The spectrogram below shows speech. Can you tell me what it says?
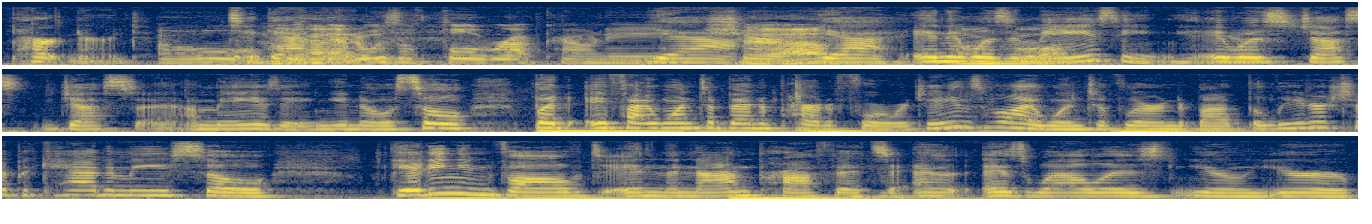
partnered Oh, together okay. That was a full Rock County. yeah, Sure. Yeah. yeah, and it Oh, was cool. amazing. It was just just amazing, you know. So, but if I wouldn't have been a part of Forward Janesville, I wouldn't have learned about the Leadership Academy. So, getting involved in the nonprofits Mm-hmm. as well as you know your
